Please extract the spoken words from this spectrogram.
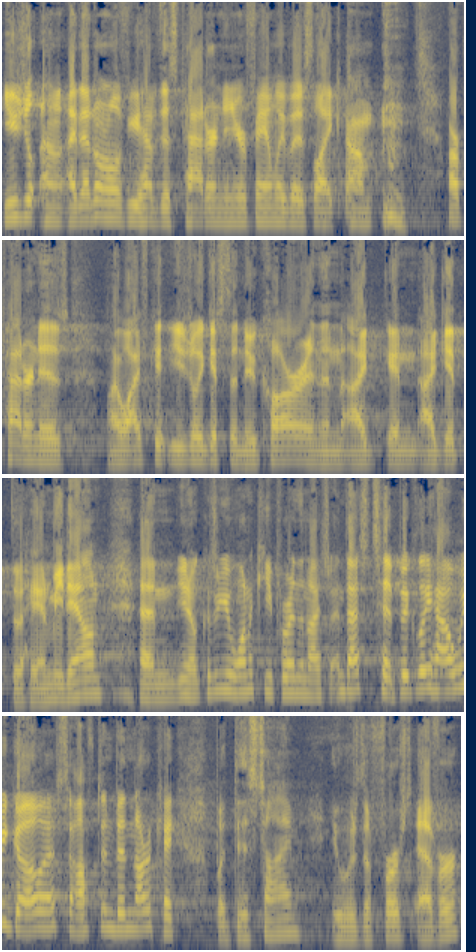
Usually, uh, I don't know if you have this pattern in your family, but it's like um, our pattern is my wife get, usually gets the new car, and then I and I get the hand me down, and you know because you want to keep her in the nice. And that's typically how we go. That's often been our case. But this time, it was the first ever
